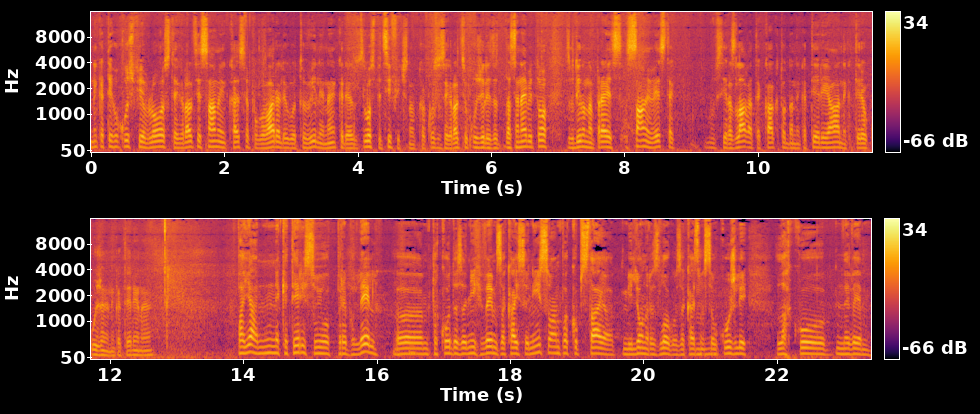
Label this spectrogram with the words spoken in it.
Nekaj teh okužb je bilo, ste igralci sami, kaj se pogovarjali, ugotovili, ne? ker je zelo specifično, kako so se igralci okužili. Da, da se ne bi to zgodilo naprej, sami veste, si razlagate, kako to, da nekateri ja, nekateri okuženi, nekateri ne. Pa ja, nekateri so jo preboleli, uh -huh. um, tako da za njih vem, zakaj se niso, ampak obstaja milijon razlogov, zakaj smo uh -huh. se okužili. Lahko, ne vem,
